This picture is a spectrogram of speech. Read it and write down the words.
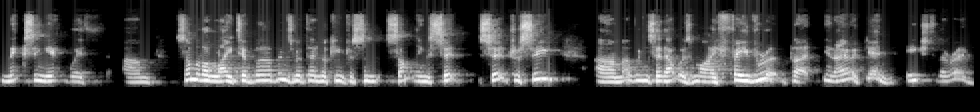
mixing it with um, some of the lighter bourbons, but they're looking for some something cit- citrusy. Um, I wouldn't say that was my favorite, but you know, again, each to their own.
